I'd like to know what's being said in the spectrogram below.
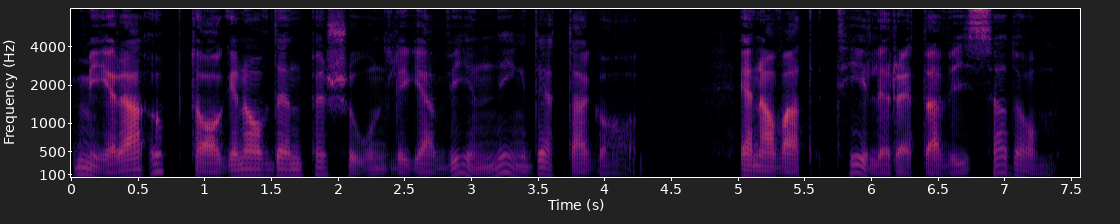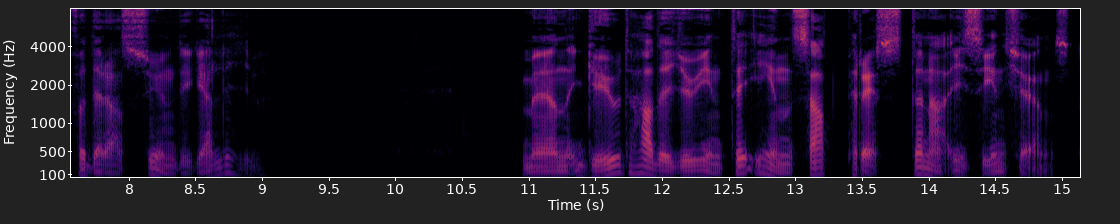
mera upptagen av den personliga vinning detta gav än av att tillrättavisa dem för deras syndiga liv. Men Gud hade ju inte insatt prästerna i sin tjänst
